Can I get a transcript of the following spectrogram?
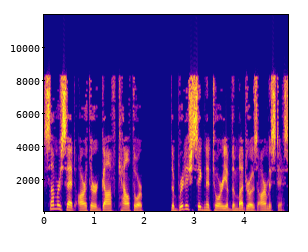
Somerset Arthur Gough Calthorpe—the British signatory of the Mudros Armistice,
